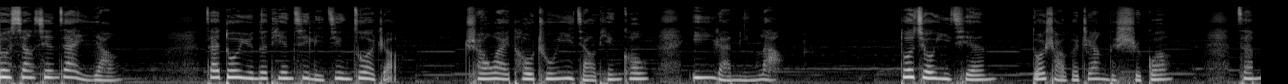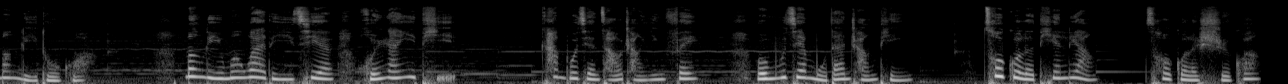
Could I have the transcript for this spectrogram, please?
就像现在一样，在多云的天气里静坐着，窗外透出一角天空，依然明朗。多久以前，多少个这样的时光，在梦里度过，梦里梦外的一切浑然一体，看不见草场莺飞，闻不见牡丹长亭，错过了天亮，错过了时光，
